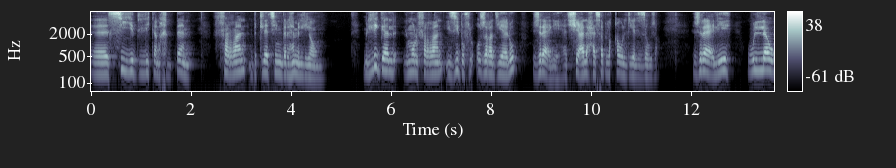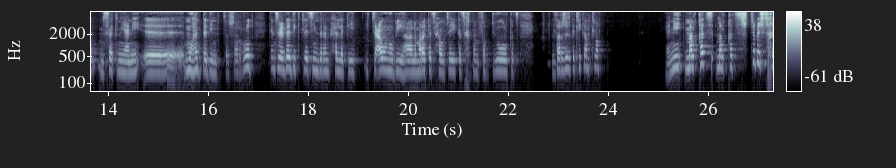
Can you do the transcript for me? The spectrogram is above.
آه، السيد اللي كان خدام فران بثلاثين درهم اليوم. ملي قال المول الفران يزيدوا في الأجرة ديالو جرى عليه. هادشي على حسب القول ديال الزوجة. جرى عليه ولاو مساكن يعني آه مهددين بالتشرد. كانت بعدا ديك 30 درهم بحال كيتعاونوا بها. المرأة كتحاول حتى هي كتخدم في الديور كت... لدرجة قالت لي كنطلب. يعني ما لقات ما لقاتش حتى باش تخ...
